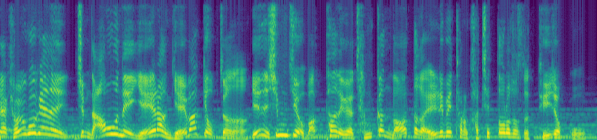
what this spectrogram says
야 결국에는 지금 나오네 얘랑 얘밖에 없잖아 얘는 심지어 막판에 그냥 잠깐 나왔다가 엘리베이터랑 같이 떨어져서 뒤졌고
